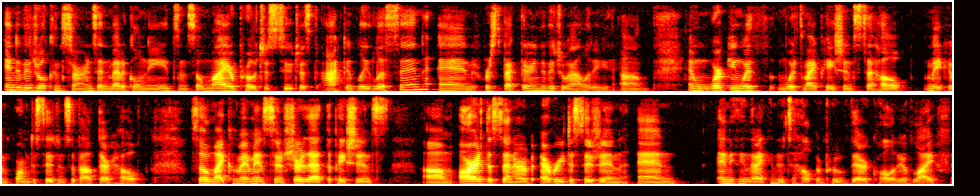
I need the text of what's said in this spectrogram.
individual concerns and medical needs. And so, my approach is to just actively listen and respect their individuality um, and working with, with my patients to help make informed decisions about their health. So, my commitment is to ensure that the patients um, are at the center of every decision and anything that I can do to help improve their quality of life.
